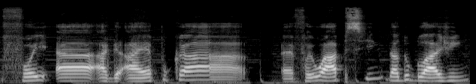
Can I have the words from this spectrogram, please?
foi a, a, a época. é, foi o ápice da dublagem,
